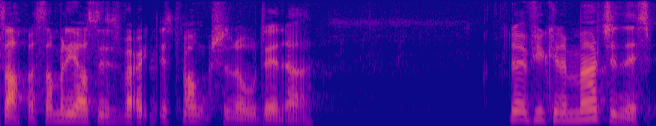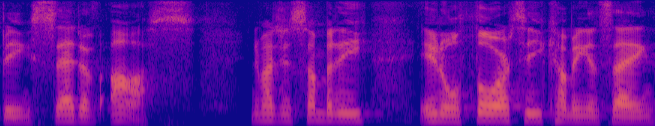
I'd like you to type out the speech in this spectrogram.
supper, somebody else's very dysfunctional dinner I don't know if you can imagine this being said of us. You can imagine somebody in authority coming and saying,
